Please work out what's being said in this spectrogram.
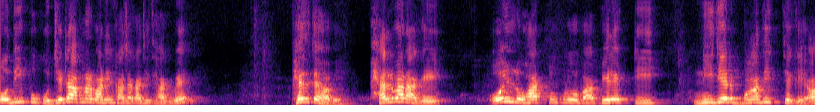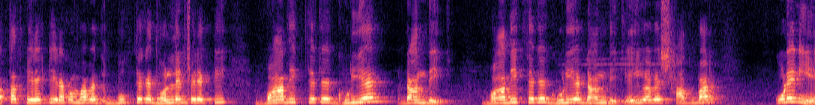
নদী, পুকুর যেটা আপনার বাড়ির কাছাকাছি থাকবে, ফেলতে হবে। ফেলবার আগে ওই লোহার টুকরো বা পেরেকটি নিজের বাঁ দিক থেকে, অর্থাৎ পেরেকটি এরকমভাবে বুক থেকে ধরলেন পেরেকটি, বাঁ দিক থেকে ঘুরিয়ে ডান দিক বাঁ দিক থেকে ঘুরিয়ে ডান দিক, এইভাবে সাতবার করে নিয়ে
